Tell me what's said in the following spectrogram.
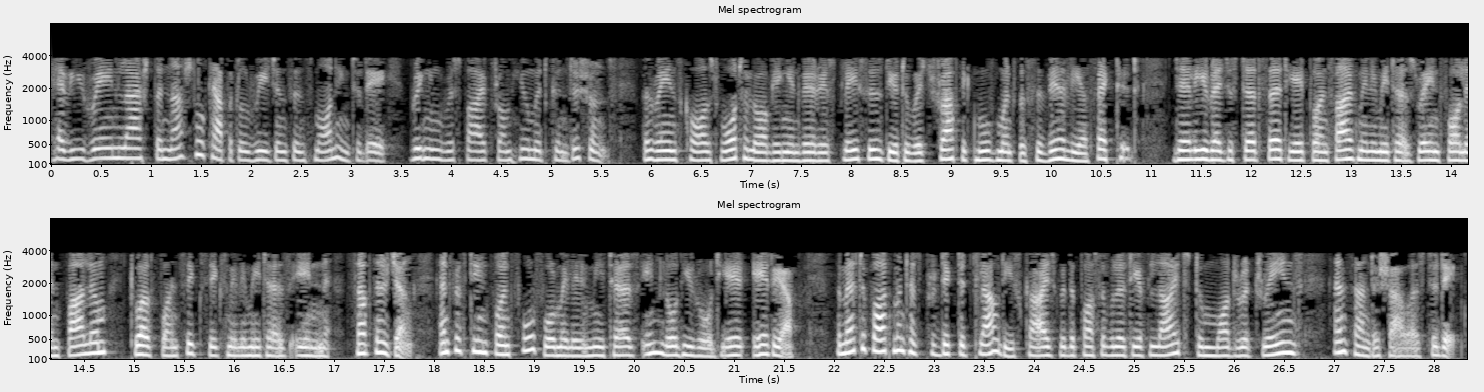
Heavy rain lashed the national capital region since morning today, bringing respite from humid conditions. The rains caused waterlogging in various places due to which traffic movement was severely affected. Delhi registered 38.5 millimeters rainfall in Palam, 12.66 millimeters in Safdarjung and 15.44 millimeters in Lodi Road area. The Met Department has predicted cloudy skies with the possibility of light to moderate rains and thunder showers today.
